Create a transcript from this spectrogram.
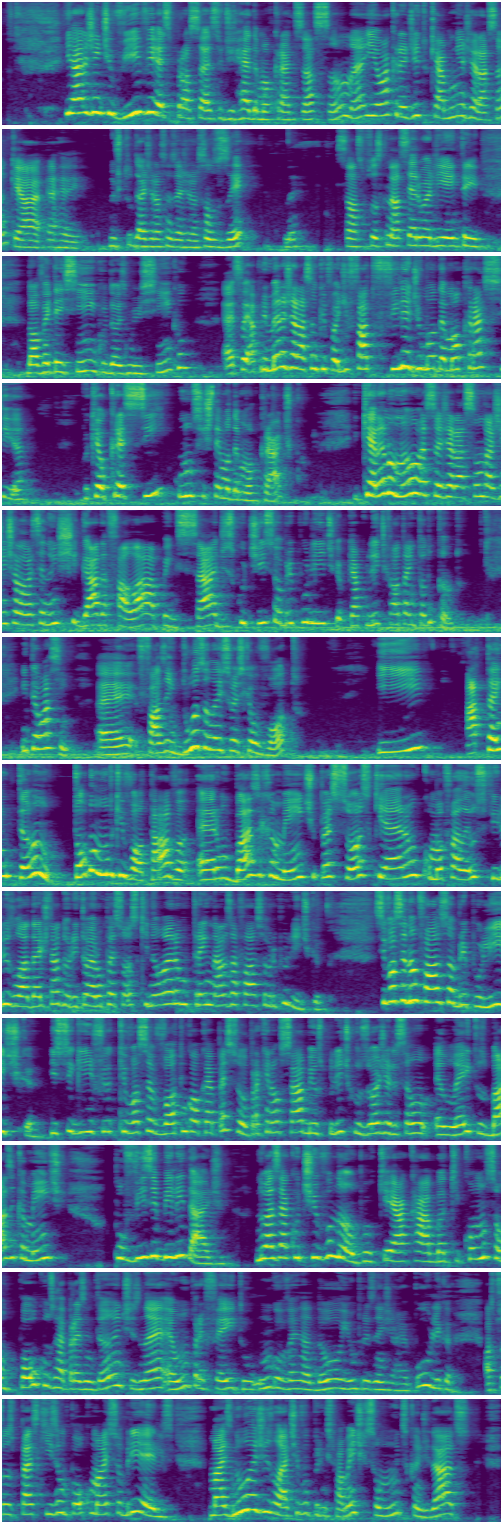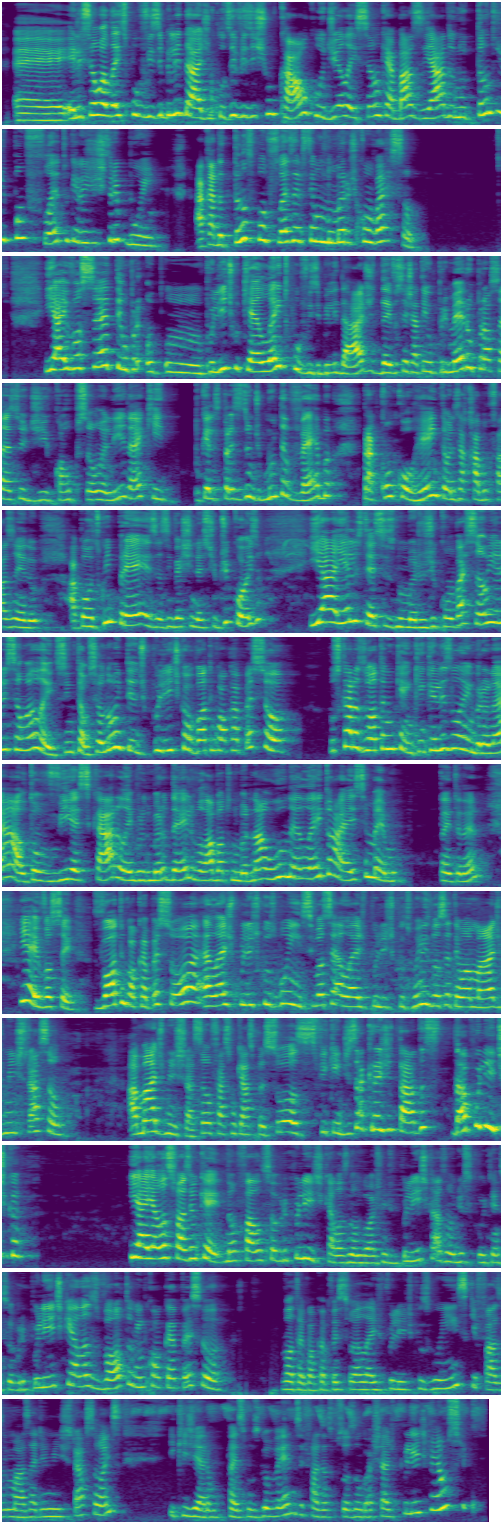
E a gente vive esse processo de redemocratização, né? E eu acredito que a minha geração, que é, a, é no estudo das gerações, é a geração Z, né? São as pessoas que nasceram ali entre 95 e 2005. É, foi a primeira geração que foi, de fato, filha de uma democracia. Porque eu cresci num sistema democrático querendo ou não, essa geração da gente ela vai sendo instigada a falar, a pensar, a discutir sobre política, porque a política ela tá em todo canto. Então, assim, é, fazem duas eleições que eu voto e até então, todo mundo que votava eram basicamente pessoas que eram, como eu falei, os filhos lá da ditadura. Então eram pessoas que não eram treinadas a falar sobre política. Se você não fala sobre política, isso significa que você vota em qualquer pessoa. Para quem não sabe, os políticos hoje eles são eleitos basicamente por visibilidade. No executivo, não, porque acaba que, como são poucos representantes, né? É um prefeito, um governador e um presidente da república, as pessoas pesquisam um pouco mais sobre eles. Mas no legislativo, principalmente, que são muitos candidatos, é, eles são eleitos por visibilidade. Inclusive, existe um cálculo de eleição que é baseado no tanto de panfleto que eles distribuem. A cada tantos panfletos, eles têm um número de conversão. E aí você tem um, um, político que é eleito por visibilidade, daí você já tem o primeiro processo de corrupção ali, né? Que porque eles precisam de muita verba para concorrer, então eles acabam fazendo acordos com empresas, investindo nesse tipo de coisa. E aí eles têm esses números de conversão e eles são eleitos. Então, se eu não entendo de política, eu voto em qualquer pessoa. Os caras votam em quem? Quem que eles lembram, né? Ah, eu tô, vi esse cara, lembro o número dele, vou lá, boto o número na urna, eleito, ah, é esse mesmo. Tá entendendo? E aí você vota em qualquer pessoa, elege políticos ruins. Se você elege políticos ruins, você tem uma má administração. A má administração faz com que as pessoas fiquem desacreditadas da política. E aí elas fazem o quê? Não falam sobre política. Elas não gostam de política, elas não discutem sobre política e elas votam em qualquer pessoa. Votam em qualquer pessoa, elege políticos ruins que fazem más administrações e que geram péssimos governos e fazem as pessoas não gostar de política. E é um ciclo.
